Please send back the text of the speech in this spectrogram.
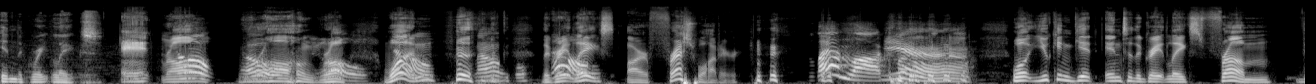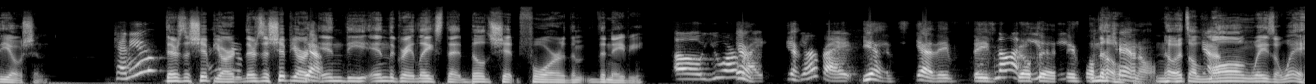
in the Great Lakes. Eh, wrong. No, wrong. no, wrong. One. No, the Great. Lakes are freshwater. Landlocked. Yeah. Well, you can get into the Great Lakes from the ocean. Can you? There's a shipyard. There's a shipyard Yeah. in the in the Great Lakes that builds shit for the the Navy. Oh, you are Yeah, right. yeah. You're right. yeah, it's- yeah. They've they've not built a they've built no, a channel. no, it's a Yeah. long ways away.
